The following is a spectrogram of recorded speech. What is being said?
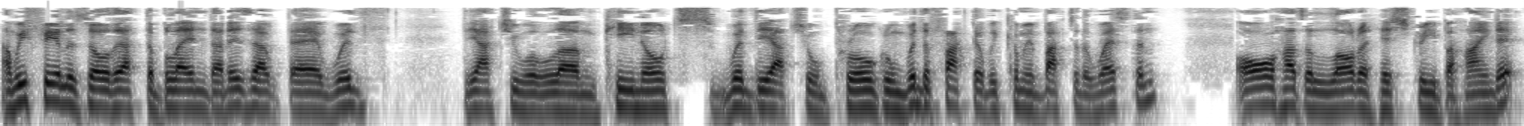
and we feel as though that the blend that is out there with the actual um, keynotes, with the actual program, with the fact that we're coming back to the Westin, all has a lot of history behind it.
